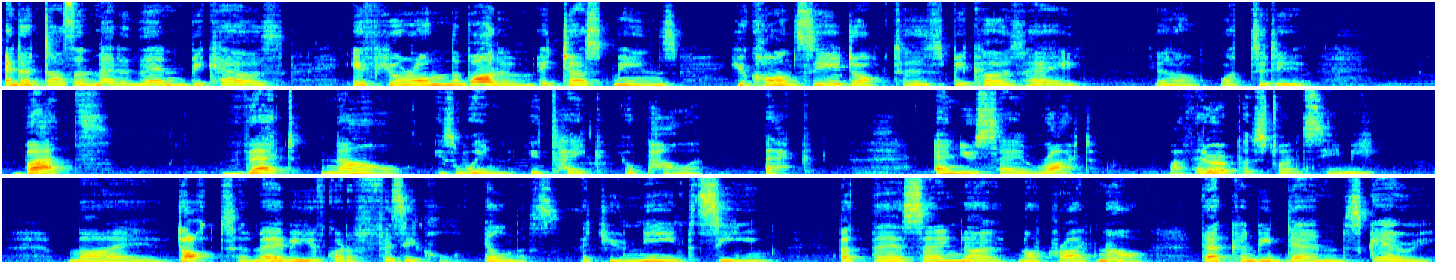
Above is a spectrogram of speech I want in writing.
And it doesn't matter then because if you're on the bottom, it just means you can't see doctors because, hey, you know, what to do. But that now is when you take your power and you say, right, my therapist won't see me, my doctor, maybe you've got a physical illness that you need seeing, but they're saying, no, not right now. That can be damn scary.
